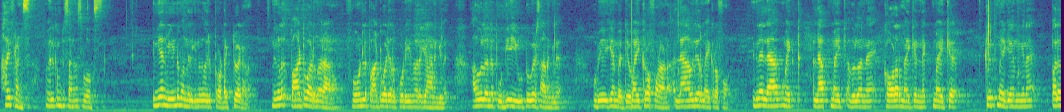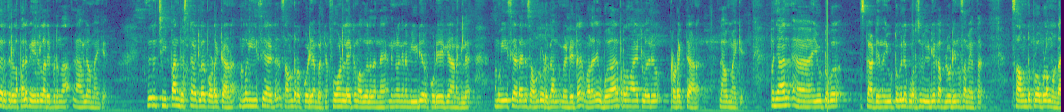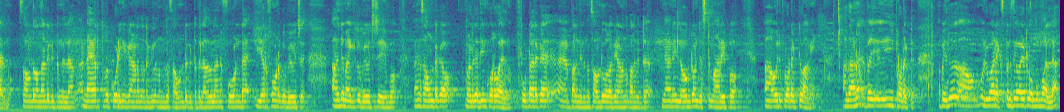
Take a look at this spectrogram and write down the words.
Hi friends welcome to Sanoos vlogs ഇന്ന് ഞാൻ വീണ്ടും വന്നിരിക്കുന്നത് ഒരു പ്രൊഡക്റ്റുമായിട്ടാണ് നിങ്ങൾ പാട്ട് പാടുന്നവരാണോ? ഫോണിൽ പാട്ട് പാടി റെക്കോർഡ് ചെയ്യുന്നവരൊക്കെ ആണെങ്കിൽ അതുപോലെ തന്നെ പുതിയ യൂട്യൂബേഴ്സ് ആണെങ്കിൽ ഉപയോഗിക്കാൻ പറ്റിയ മൈക്രോഫോണാണ് ലാവലിയർ മൈക്രോഫോൺ ഇതിനെ ലാബ് മൈക്ക് ലാപ്പ് മൈക്ക് അതുപോലെ തന്നെ collar mic neck mic clip mic എന്നിങ്ങനെ പലതരത്തിലുള്ള പല പേരുകൾ അറിയപ്പെടുന്ന ലാവലിയർ മൈക്ക് ഇതൊരു ചീപ്പ് ആൻഡ് ബെസ്റ്റ് ആയിട്ടുള്ള ഒരു പ്രോഡക്റ്റ് ആണ്. നമുക്ക് ഈസി ആയിട്ട് സൗണ്ട് റെക്കോർഡ് ചെയ്യാൻ പറ്റും. ഫോണിലേക്കും അതുപോലെ തന്നെ നിങ്ങളിങ്ങനെ വീഡിയോ റെക്കോർഡ് ചെയ്യുകയാണെങ്കിൽ നമുക്ക് ഈസി ആയിട്ട് അതിന് സൗണ്ട് കൊടുക്കാൻ വേണ്ടിയിട്ട് വളരെ ഉപകാരപ്രദമായിട്ടുള്ള ഒരു പ്രൊഡക്റ്റാണ് ലവ് മൈക്ക് അപ്പോൾ ഞാൻ യൂട്യൂബ് സ്റ്റാർട്ട് ചെയ്യുന്ന യൂട്യൂബിൽ കുറച്ച് വീഡിയോ ഒക്കെ അപ്ലോഡ് ചെയ്യുന്ന സമയത്ത് സൗണ്ട് പ്രോബ്ലം ഉണ്ടായിരുന്നു. സൗണ്ട് നന്നായിട്ട് കിട്ടുന്നില്ല. ഡയറക്റ്റ് റെക്കോർഡിംഗ് ഒക്കെ ആണെന്നുണ്ടെങ്കിൽ നമുക്ക് സൗണ്ട് കിട്ടത്തില്ല. അതുപോലെ തന്നെ ഫോണിന്റെ ഇയർഫോണൊക്കെ ഉപയോഗിച്ച് അതിന്റെ മൈക്കൊക്കെ ഉപയോഗിച്ച് ചെയ്യുമ്പോൾ അതിന് സൗണ്ടൊക്കെ വളരെയധികം കുറവായിരുന്നു. കൂട്ടുകാരൊക്കെ പറഞ്ഞിരുന്നു സൗണ്ട് കുറവൊക്കെയാണെന്ന് പറഞ്ഞിട്ട് ഞാൻ ഈ ലോക്ക്ഡൗൺ ജസ്റ്റ് മാറിയപ്പോൾ ഒരു പ്രോഡക്റ്റ് വാങ്ങി. അതാണ് ഇപ്പോൾ ഈ പ്രോഡക്റ്റ് അപ്പോൾ ഇത് ഒരുപാട് എക്സ്പെൻസീവ് ആയിട്ടുള്ള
